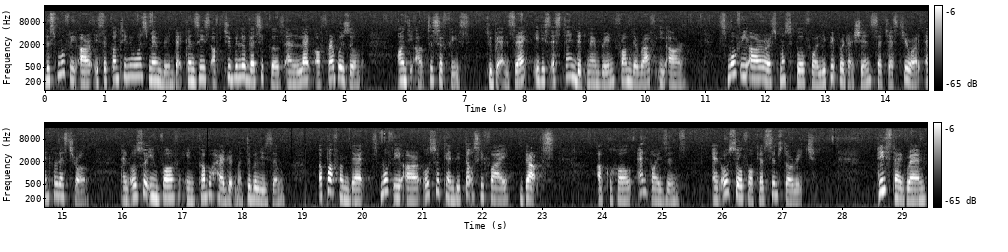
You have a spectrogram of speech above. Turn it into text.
The smooth ER is a continuous membrane that consists of tubular vesicles and lack of ribosome on the outer surface. To be exact, it is extended membrane from the rough ER. Smooth ER are responsible for lipid production such as steroid and cholesterol, and also involved in carbohydrate metabolism. Apart from that, smooth ER also can detoxify drugs, alcohol, and poisons, and also for calcium storage. This diagram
